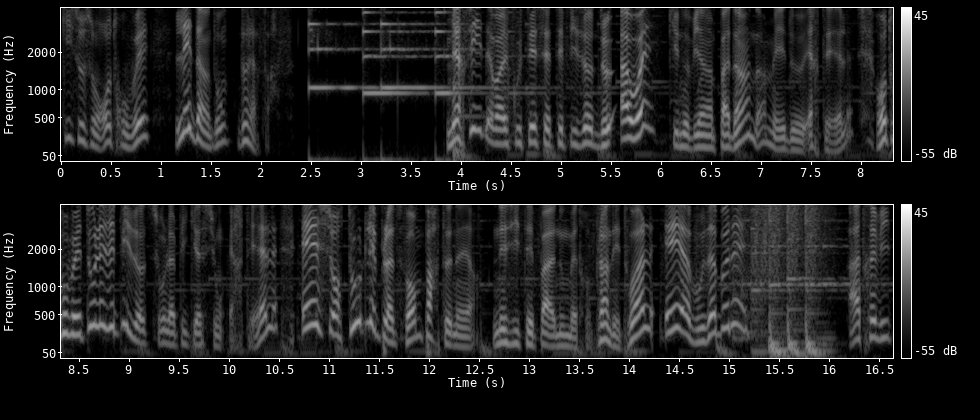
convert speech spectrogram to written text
qui se sont retrouvés les dindons de la farce. Merci d'avoir écouté cet épisode de Ah qui ne vient pas d'Inde, hein, mais de RTL. Retrouvez tous les épisodes sur l'application RTL et sur toutes les plateformes partenaires. N'hésitez pas à nous mettre plein d'étoiles et à vous abonner. A très vite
